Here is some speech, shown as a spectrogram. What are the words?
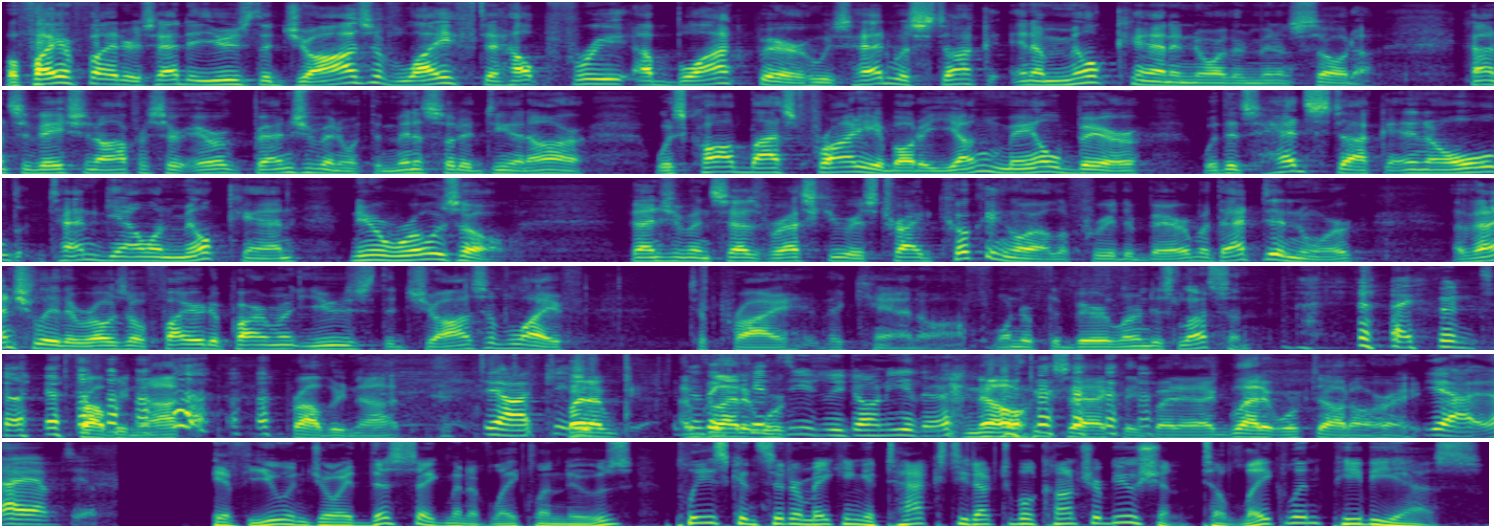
Well, firefighters had to use the jaws of life to help free a black bear whose head was stuck in a milk can in northern Minnesota. Conservation Officer Eric Benjamin with the Minnesota DNR was called last Friday about a young male bear with its head stuck in an old 10-gallon milk can near Roseau. Benjamin says rescuers tried cooking oil to free the bear, but that didn't work. Eventually, the Roseau Fire Department used the jaws of life to pry the can off. Wonder if the bear learned his lesson. I couldn't tell you. Probably not. Probably not. Yeah, ki- But I'm- I was I'm glad say it kids worked. usually don't either. No, exactly. But I'm glad it worked out all right. Yeah, I am too. If you enjoyed this segment of Lakeland News, please consider making a tax-deductible contribution to Lakeland PBS.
